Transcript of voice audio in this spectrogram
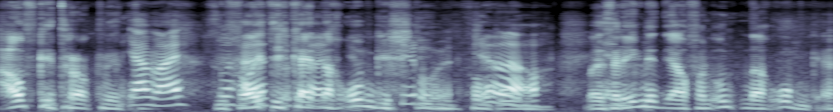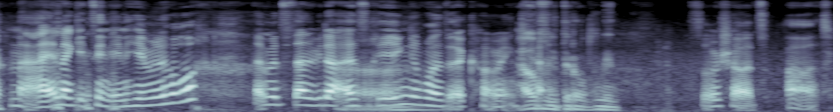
Aufgetrocknet. Ja, mal. So Die Feuchtigkeit halt nach oben gestiegen. genau. Oben. Weil es regnet ja auch von unten nach oben, gell? Nein, dann geht es in den Himmel hoch damit es dann wieder als ah. Regen runterkommen kann. Aufgetrocknet. So schaut's aus.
